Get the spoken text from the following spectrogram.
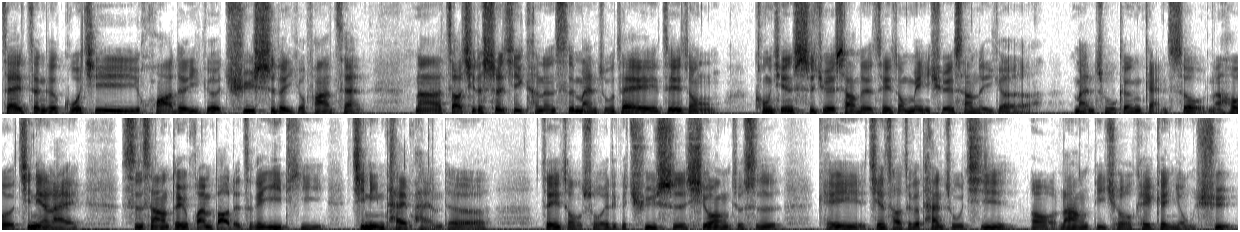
在整个国际化的一个趋势的一个发展。那早期的设计可能是满足在这种空间视觉上的这种美学上的一个满足跟感受，然后近年来事实上对环保的这个议题、近零碳盘的这一种所谓的一个趋势，希望就是可以减少这个碳足迹哦，让地球可以更永续。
